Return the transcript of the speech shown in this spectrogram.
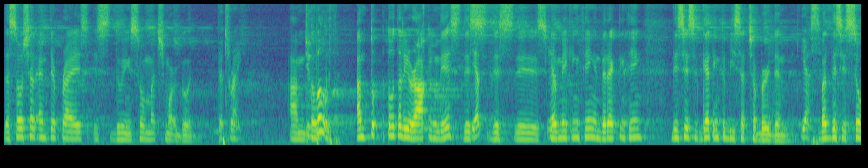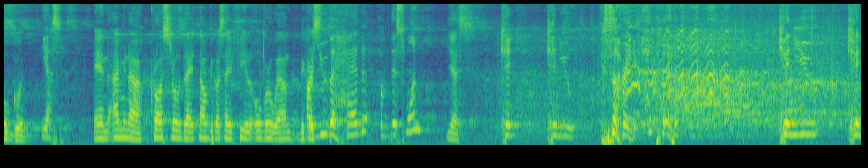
The social enterprise is doing so much more good. That's right. I'm Do tot- both. I'm to- totally rocking this, this, Yep. this, this Yep. filmmaking thing and directing thing. This is getting to be such a burden. Yes. But this is so good. Yes. And I'm in a crossroad right now because I feel overwhelmed Because Are you the head of this one? yes, Can can you sorry. can you can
